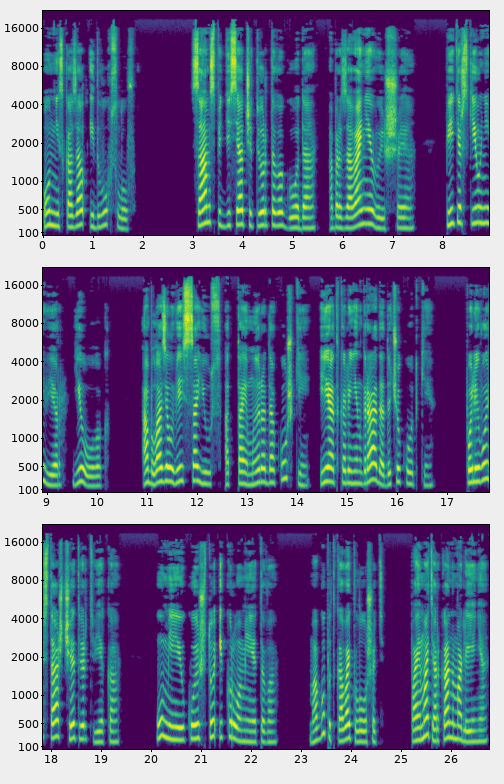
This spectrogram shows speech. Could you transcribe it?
он не сказал и двух слов. Сам с 54-го года, образование высшее, Питерский универ, геолог. Облазил весь Союз, от Таймыра до Кушки и от Калининграда до Чукотки. Полевой стаж четверть века. Умею кое-что и кроме этого. Могу подковать лошадь, поймать арканом оленя,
